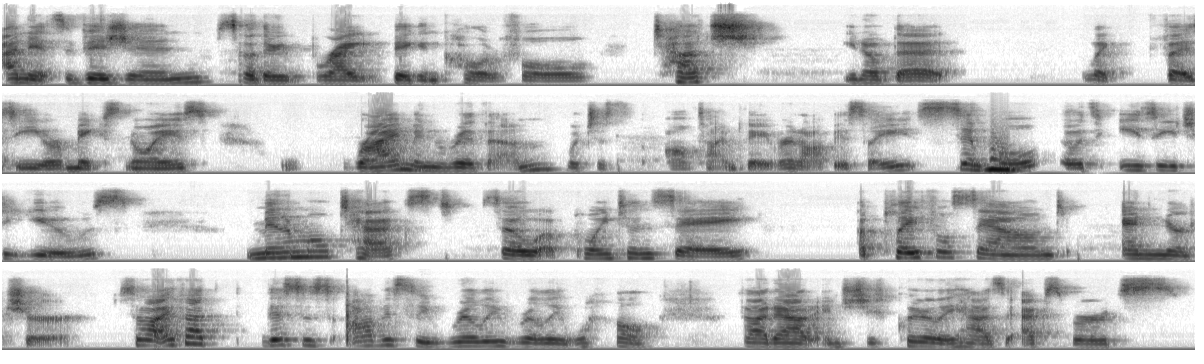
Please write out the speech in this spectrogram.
And it's vision, so they're bright, big, and colorful. Touch, you know, that like fuzzy or makes noise. Rhyme and rhythm, which is all-time favorite, obviously. Simple, mm-hmm. so it's easy to use. Minimal text, so a point and say. A playful sound and nurture. So I thought this is obviously really, really well thought out, and she clearly has experts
